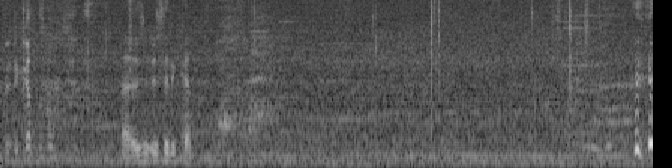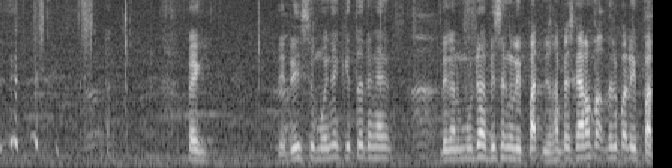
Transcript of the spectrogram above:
Udah dekat belum? Nah, bisa, dekat. Peng. Jadi semuanya kita dengan dengan mudah bisa ngelipatnya. Sampai sekarang tak terlipat-lipat.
